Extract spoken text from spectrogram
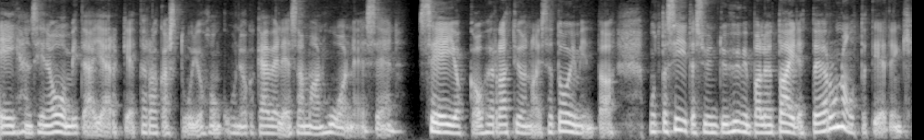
Eihän siinä ole mitään järkeä, että rakastuu johonkuhun, joka kävelee samaan huoneeseen. Se ei ole kauhean rationaalista toimintaa, mutta siitä syntyy hyvin paljon taidetta ja runoutta tietenkin.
